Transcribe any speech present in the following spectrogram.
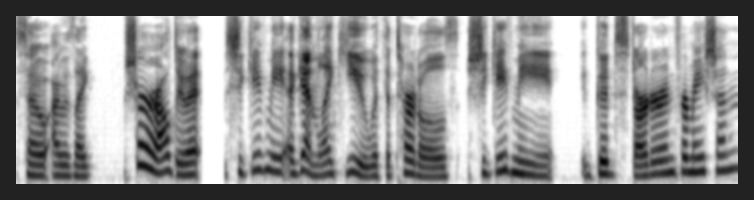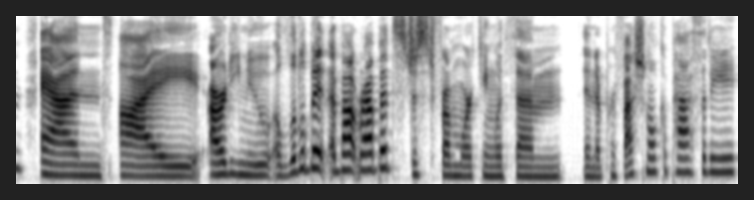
So I was like, sure, I'll do it. She gave me, again, like you with the turtles, she gave me good starter information. And I already knew a little bit about rabbits just from working with them in a professional capacity.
